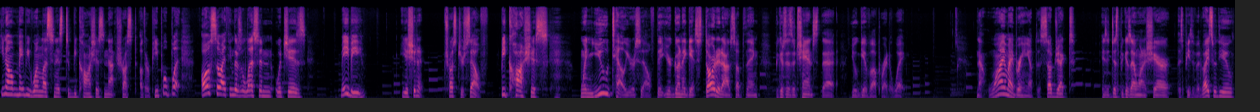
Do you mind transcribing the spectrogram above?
you know maybe one lesson is to be cautious and not trust other people but also i think there's a lesson which is maybe you shouldn't trust yourself be cautious when you tell yourself that you're going to get started on something because there's a chance that you'll give up right away. Now, why am I bringing up this subject? Is it just because I want to share this piece of advice with you?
